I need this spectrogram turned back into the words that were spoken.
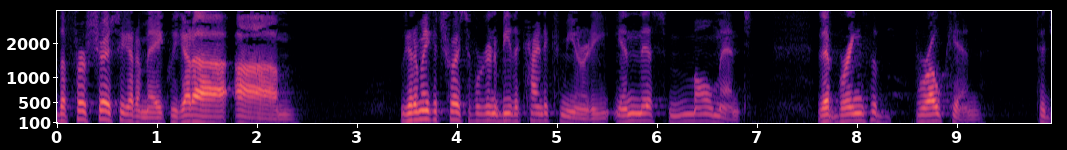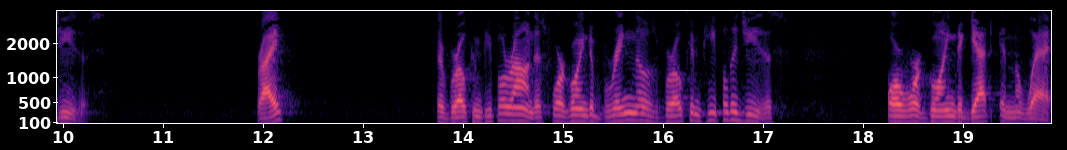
the first choice we got to make, we got to um, we got to make a choice if we're going to be the kind of community in this moment that brings the broken to Jesus. Right? There are broken people around us. We're going to bring those broken people to Jesus, or we're going to get in the way.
